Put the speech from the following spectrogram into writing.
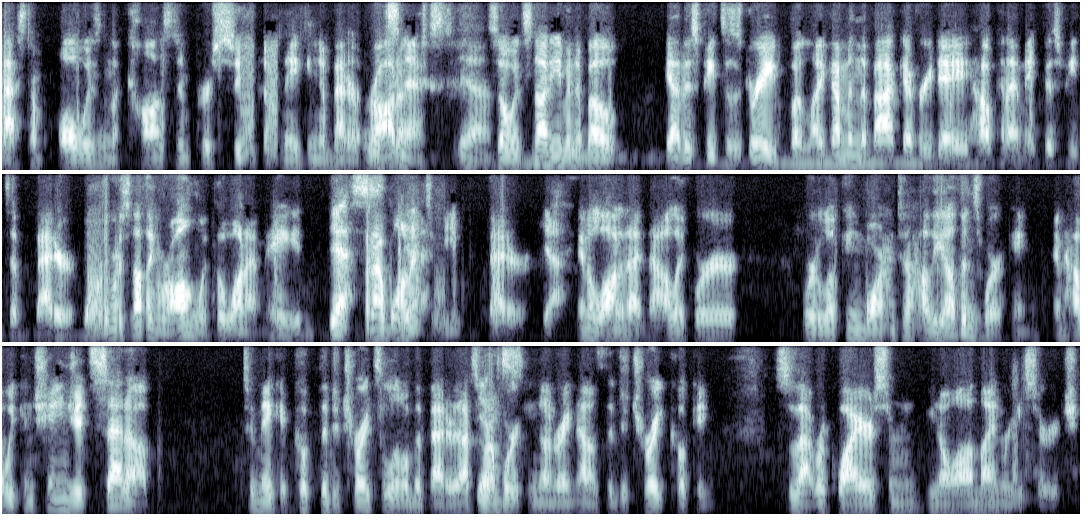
past. I'm always in the constant pursuit of making a better What's product. next? Yeah. So it's not even about yeah, this pizza is great, but like I'm in the back every day. How can I make this pizza better? There was nothing wrong with the one I made, Yes. but I want yeah. it to be better. Yeah. And a lot of that now, like we're we're looking more into how the oven's working and how we can change its setup to make it cook the Detroits a little bit better. That's what I'm working on right now is the Detroit cooking. So that requires some, you know, online research,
